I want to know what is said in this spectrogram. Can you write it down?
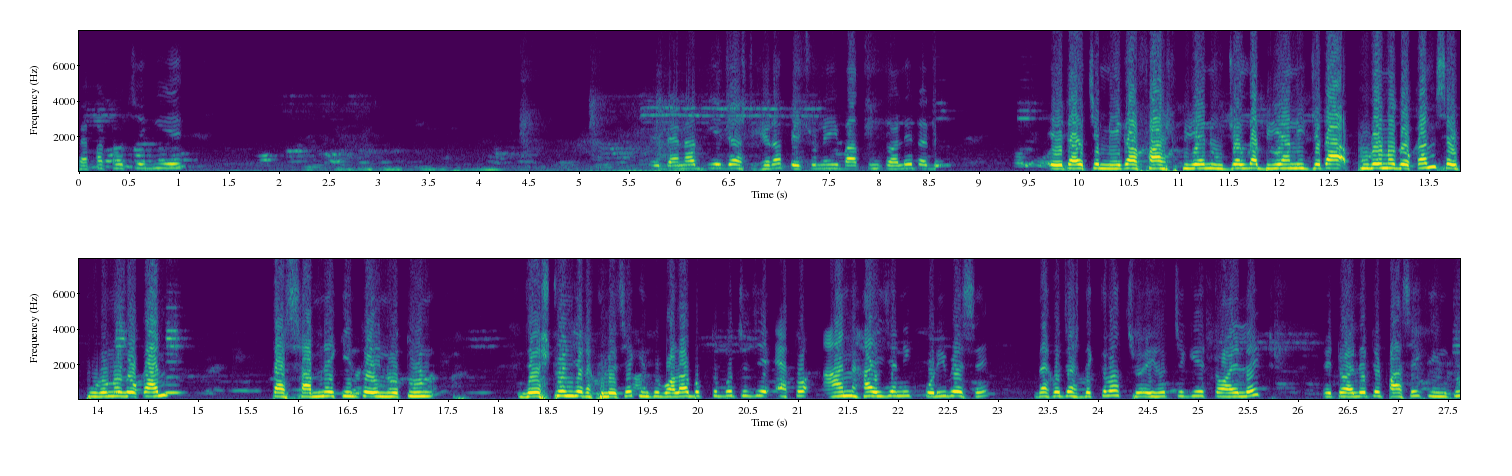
ব্যাপারটা হচ্ছে গিয়ে এই ব্যানার দিয়ে জাস্ট ঘেরা, পেছনেই বাথরুম টয়লেট আর এটা হচ্ছে মেগা ফাস্ট বিরিয়ানি, উজ্জ্বলদা বিরিয়ানির যেটা পুরনো দোকান, সেই পুরনো দোকান। তার সামনে কিন্তু এই নতুন রেস্টুরেন্ট যেটা খুলেছে, কিন্তু বলার বক্তব্য হচ্ছে যে এত আনহাইজেনিক পরিবেশে, দেখো জাস্ট দেখতে পাচ্ছ, এই হচ্ছে গিয়ে টয়লেট এই টয়লেটের পাশেই কিন্তু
